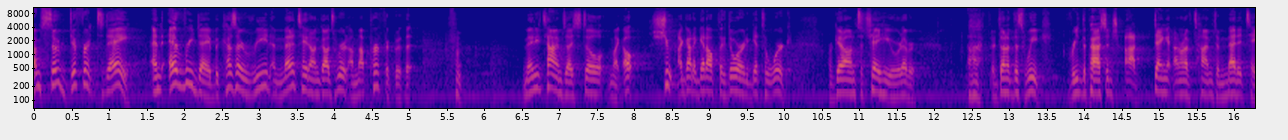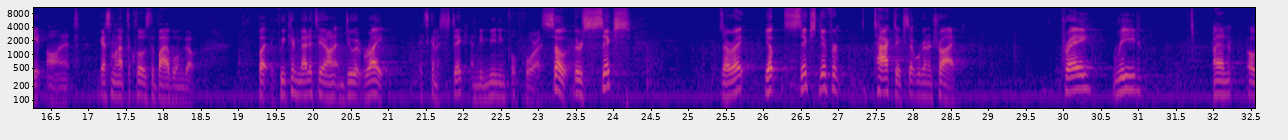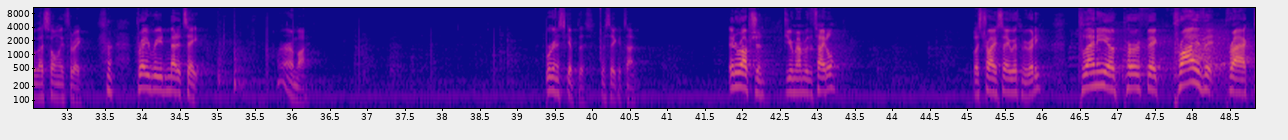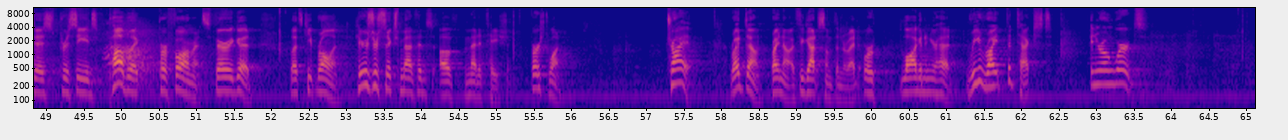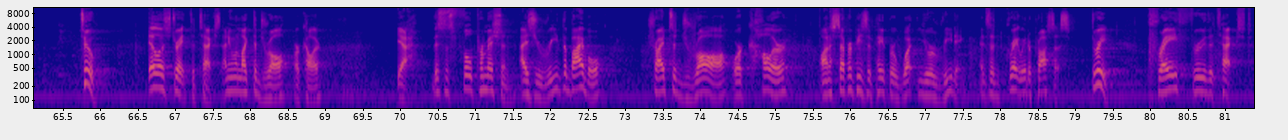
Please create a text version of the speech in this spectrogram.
I'm so different today and every day because I read and meditate on God's Word. I'm not perfect with it. Many times I still, I'm like, oh, shoot, I got to get out the door to get to work or get on to Csehy or whatever. Uh, I've done it this week read the passage. Ah, dang it, I don't have time to meditate on it. I guess I'm going to have to close the Bible and go. But if we can meditate on it and do it right, it's going to stick and be meaningful for us. So there's six, is that right? Yep, six different tactics that we're going to try pray, read, and, oh, that's only three. pray, read, meditate. Where am I? We're going to skip this for sake of time. Interruption. Do you remember the title? Let's try to say with me. Ready? Plenty of perfect private practice precedes public performance. Very good. Let's keep rolling. Here's your six methods of meditation. First one try it. Write down right now if you got something to write, or log it in your head. Rewrite the text in your own words. Two, illustrate the text. Anyone like to draw or color? Yeah, this is full permission. As you read the Bible, try to draw or color on a separate piece of paper what you're reading. It's a great way to process. Three, pray through the text.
